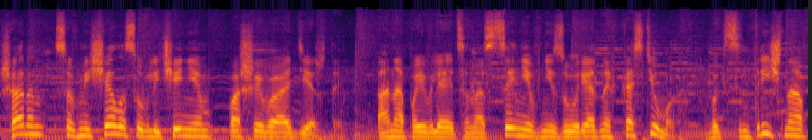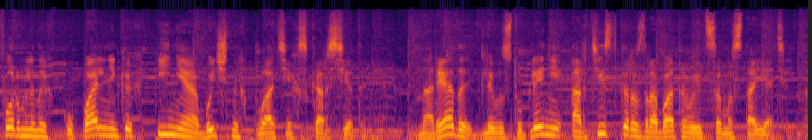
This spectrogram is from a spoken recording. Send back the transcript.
Шарон совмещала с увлечением пошива одежды. Она появляется на сцене в незаурядных костюмах, в эксцентрично оформленных купальниках и необычных платьях с корсетами. Наряды для выступлений артистка разрабатывает самостоятельно.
